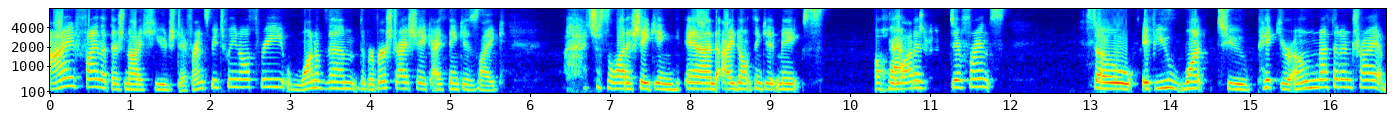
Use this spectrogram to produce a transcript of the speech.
i find that there's not a huge difference between all three. One of them the reverse dry shake i think is like it's just a lot of shaking and i don't think it makes a whole That lot of difference so if you want to pick your own method and try it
